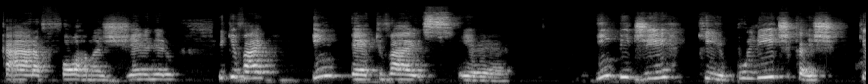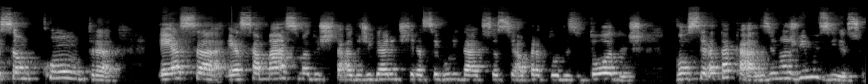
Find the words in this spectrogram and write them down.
cara, forma, gênero e que vai, é, que vai é, impedir que políticas que são contra essa, essa máxima do Estado de garantir a segurança social para todas e todas vão ser atacadas. E nós vimos isso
